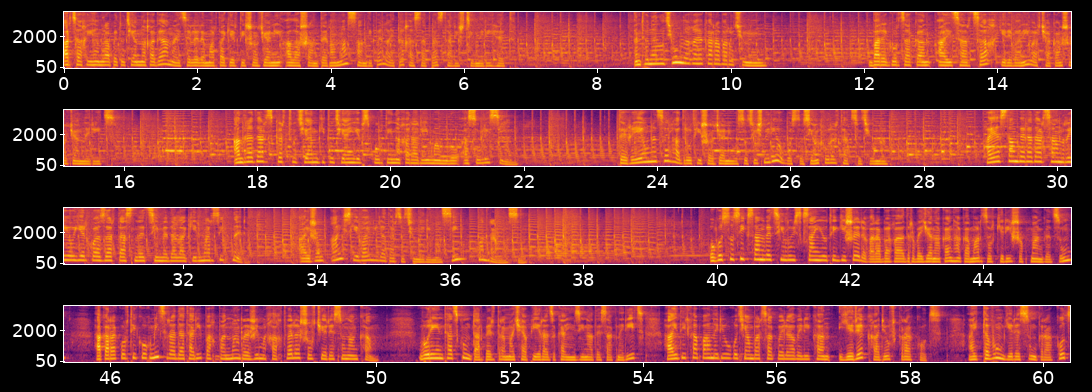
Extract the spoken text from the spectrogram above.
Արցախի հանրապետության նախագահն այցելել է Մարտակերտի շրջանի Ալաշան տեղամաս հանդիպել այդտեղ հաստատված թալիշցիների հետ։ Ընդունելություն ԼՂՀ կառավարությունում Բարեգործական այց Արցախ Երևանի վարչական շրջաններից Անդրադարձ կրթության, գիտության եւ սպորտի նախարարի Մամլո Ասոլիսին Տեղի է ունեցել Հադրութի շրջանի ուսուցիչների օգոստոսյան խորհրդակցությունը Հայաստան վերադարձան Ռիո 2016-ի մեդալակիր մարզիկները Այժմ այս եւ այլ իրադարձությունների մասին մանրամասն Օգոստոսի 26-ի լույս 27-ի գիշերը Ղարաբաղի ադրբեջանական հակամարտ զորքերի շփման գծում հակառակորդի կողմից հրադադարի պահպանման ռեժիմը խախտվել է շուրջ 30 անգամ, որի ընթացքում տարբեր դրամաչափի իրազեկային զինատեսակներից հայ դիրքապահների ուղղությամբ արձակվել է ավելի քան 300 կրակոց, այդ թվում 30 կրակոց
